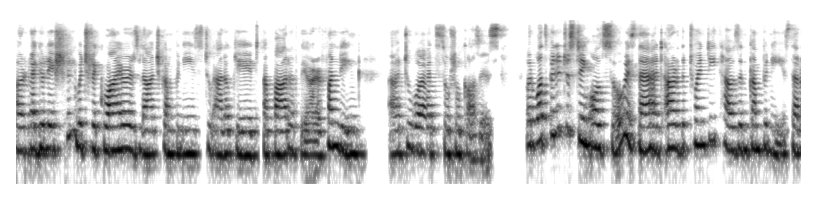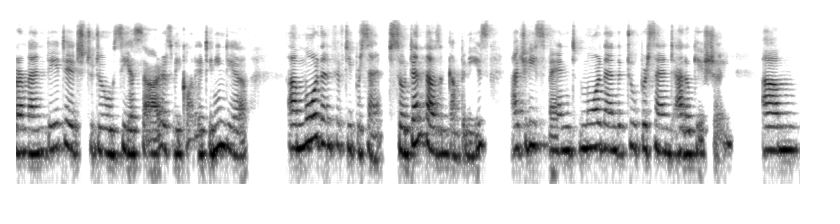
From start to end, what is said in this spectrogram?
a regulation which requires large companies to allocate a part of their funding uh, towards social causes. But what's been interesting also is that are the 20,000 companies that are mandated to do CSR, as we call it in India, uh, more than 50%. So 10,000 companies actually spend more than the 2% allocation, um,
